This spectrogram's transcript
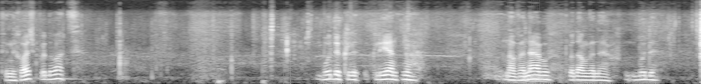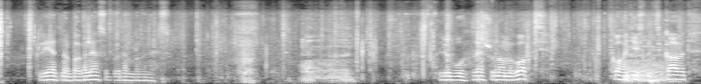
Ти не хочеш продаватися? Буде клієнт на, на Венеру, продам Венеру. Буде клієнт на баронесу, продам баронесу. Любу, лишу номер в описі. Кого дійсно цікавить.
